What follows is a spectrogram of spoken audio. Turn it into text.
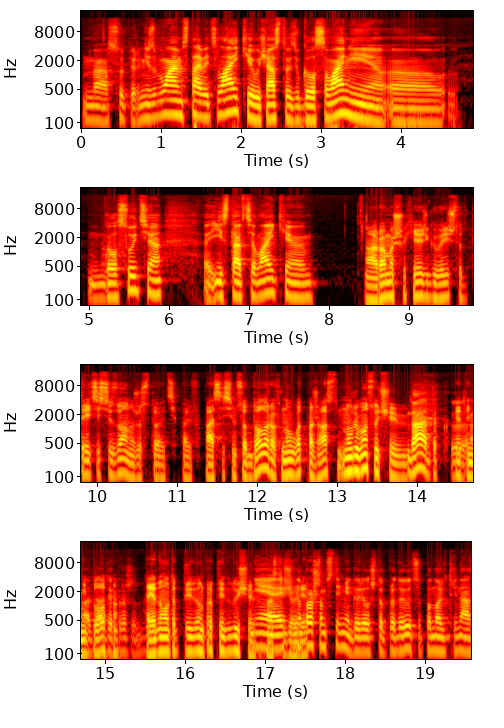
Да, супер. Не забываем ставить лайки, участвовать в голосовании. Э, голосуйте и ставьте лайки. А Рома Шухевич говорит, что третий сезон уже стоит, типа, альфа-пасса 700 долларов. Ну вот, пожалуйста. Ну, в любом случае, да, так, это неплохо. А, да, прош... а я думал, это он про предыдущий Не, я еще говорит. на прошлом стриме говорил, что продаются по 0.13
